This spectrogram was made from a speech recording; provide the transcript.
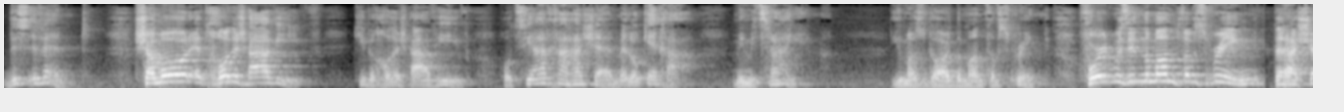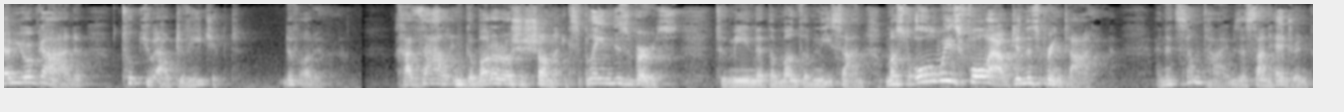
this event. Shamor et Chodesh Ha'aviv, ki bechodesh Ha'aviv, hotziacha Hashem Elokecha, mimitzrayim. You must guard the month of spring. For it was in the month of spring that Hashem your God took you out of Egypt. Devarim. Chazal in Gemara Rosh Hashanah explained this verse to mean that the month of Nisan must always fall out in the springtime, and that sometimes the Sanhedrin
